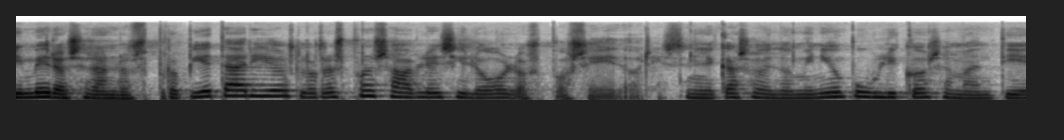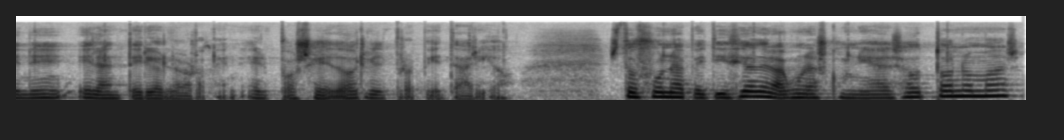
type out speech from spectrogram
Primero serán los propietarios, los responsables y luego los poseedores. En el caso del dominio público se mantiene el anterior orden, el poseedor y el propietario. Esto fue una petición de algunas comunidades autónomas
